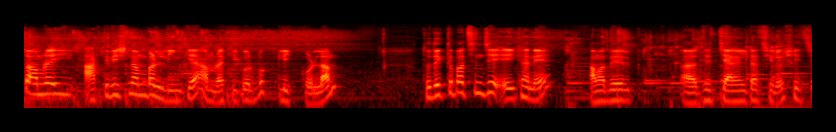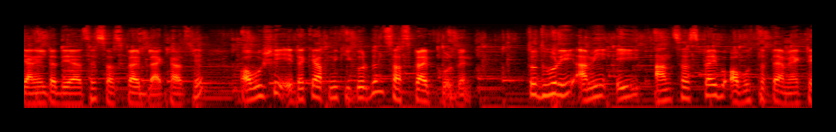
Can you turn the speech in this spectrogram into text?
তো আমরা এই আটত্রিশ নাম্বার লিঙ্কে আমরা কি করব? ক্লিক করলাম। তো দেখতে পাচ্ছেন যে এইখানে আমাদের যে চ্যানেলটা ছিল, সেই চ্যানেলটা দেওয়া আছে সাবস্ক্রাইব লেখা আছে। অবশ্যই এটাকে আপনি কি করবেন? সাবস্ক্রাইব করবেন। তো ধরি আমি এই আনসাবস্ক্রাইব অবস্থাতে আমি একটা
